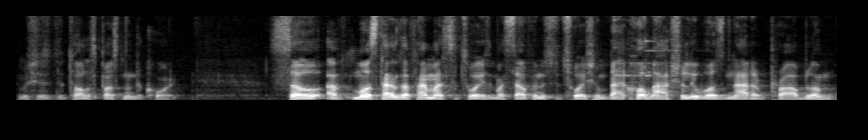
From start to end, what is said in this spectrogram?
which is the tallest person in the court. So uh, most times I find my situation myself in a situation back home actually was not a problem.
